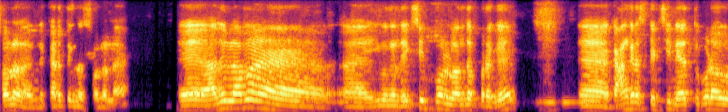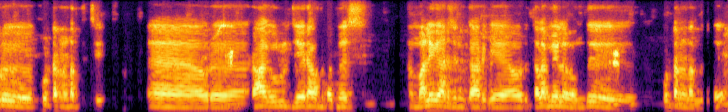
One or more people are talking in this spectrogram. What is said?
சொல்லலை சொல்லல. இந்த கருத்துக்களை சொல்லல. அதுவும் இல்லாம இவங்க இந்த எக்ஸிட் போல் வந்த பிறகு காங்கிரஸ் கட்சி நேத்து கூட ஒரு கூட்டம் நடத்துச்சு ஒரு ராகுல் ஜெயராம் ரமேஷ் மல்லிகார்ஜுன் கார்கே அவர் தலைமையில வந்து கூட்டம் நடந்தது.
